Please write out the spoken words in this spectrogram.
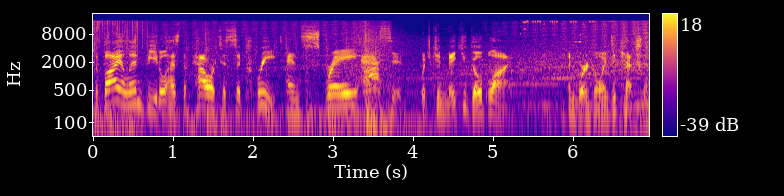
The violin beetle has the power to secrete and spray acid, which can make you go blind and we're going to catch one.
